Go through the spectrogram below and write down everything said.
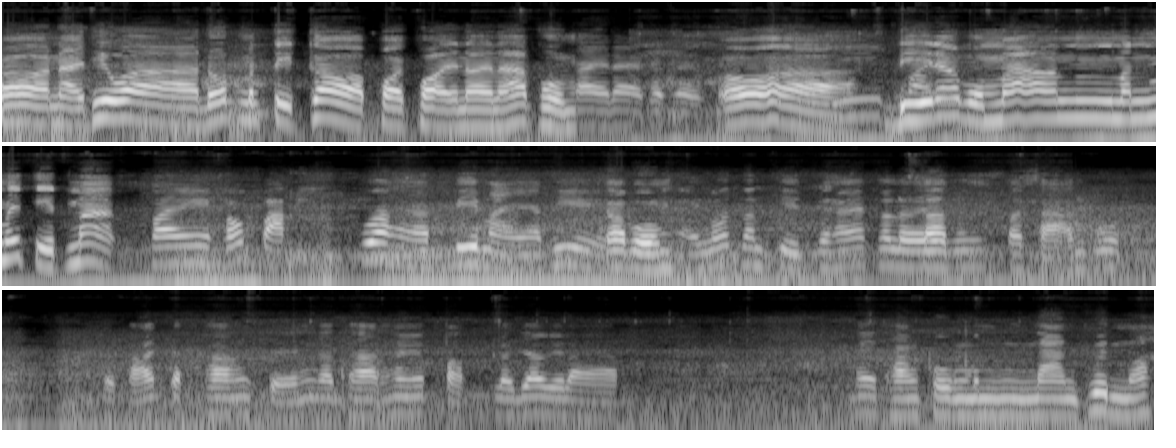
ก็ไหนที่ว่ารถมันติดก็ปล่อยๆหน่อยนะครับผมได้ได้ครับได้ เพราะว่าดีนะผมมามันมันไม่ติดมาก ไปเขาปรับช่วงปีใหม่อะพี่ครับผมไอ้รถมันติดนะฮะก็เลยครับ ประสานพวกประสานกับทางแสงการทางให้ปรับระยะเวลา ให้ทางตรงมันนานขึ้นเนาะ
